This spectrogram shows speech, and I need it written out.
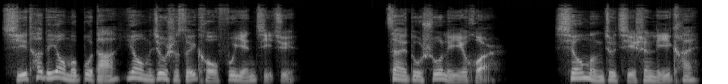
其他的要么不答，要么就是随口敷衍几句。再度说了一会儿。萧猛就起身离开，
